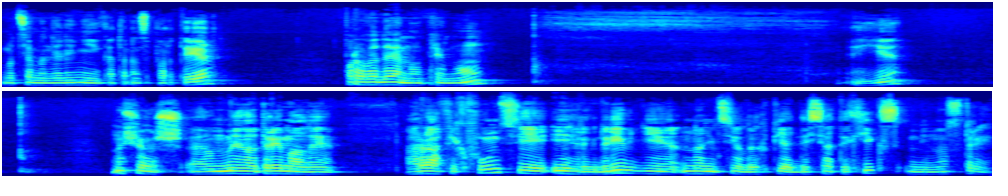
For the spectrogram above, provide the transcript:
Бо це в мене лінійка транспортир. Проведемо пряму. Є. Ну що ж, е, ми отримали графік функції y дорівнює 0,5х мінус 3.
